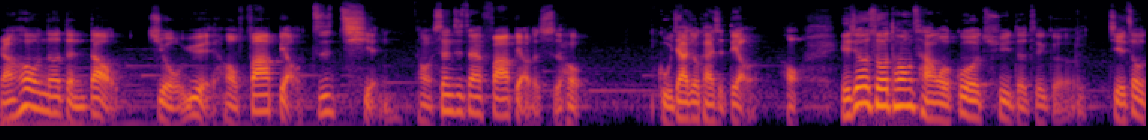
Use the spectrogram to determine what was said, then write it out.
然后呢，等到九月，哈，发表之前，哦，甚至在发表的时候，股价就开始掉了，哦，也就是说，通常我过去的这个。节奏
